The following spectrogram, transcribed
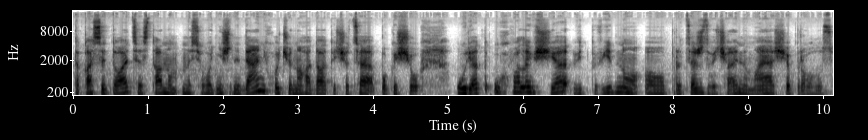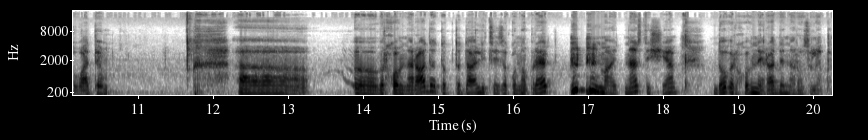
Така ситуація станом на сьогоднішній день. Хочу нагадати, що це поки що уряд ухвалив ще. Відповідно, про це ж, звичайно, має ще проголосувати е, е, Верховна Рада. Тобто далі цей законопроект мають внести ще до Верховної Ради на розгляд.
